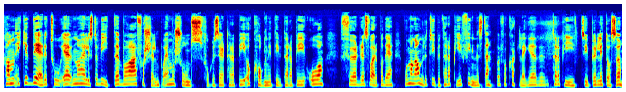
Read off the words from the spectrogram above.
Kan ikke dere to jeg, Nå har jeg lyst til å vite hva er forskjellen på emosjonsfokusert terapi og kognitiv terapi? Og før dere svarer på det, hvor mange andre typer terapier finnes det? Bare for å kartlegge terapityper litt også.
